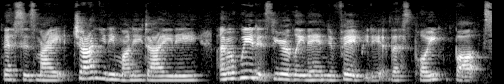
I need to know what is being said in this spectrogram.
This is my January money diary. I'm aware it's nearly the end of February at this point, but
